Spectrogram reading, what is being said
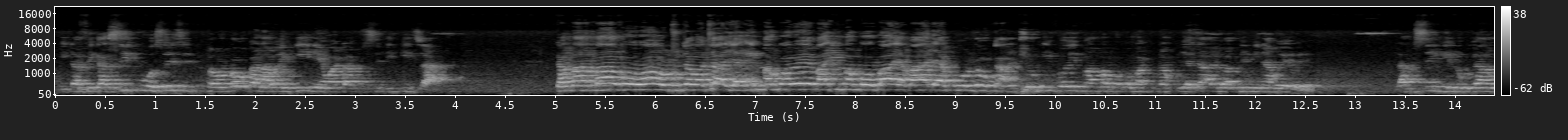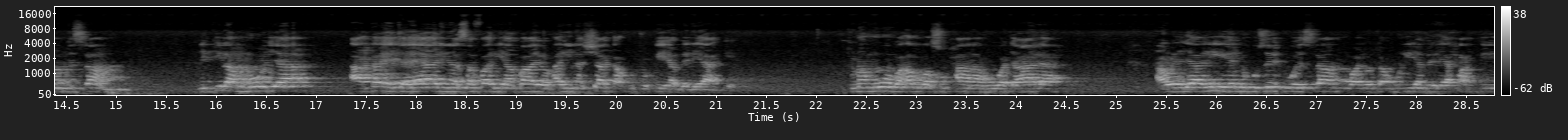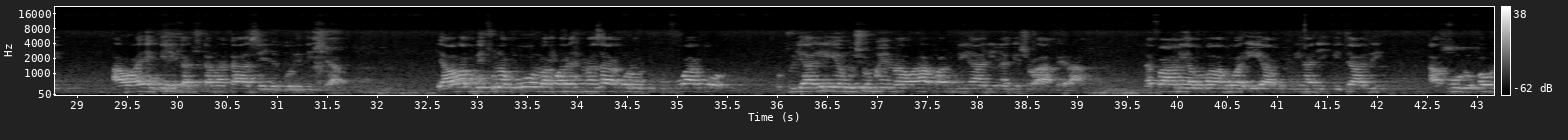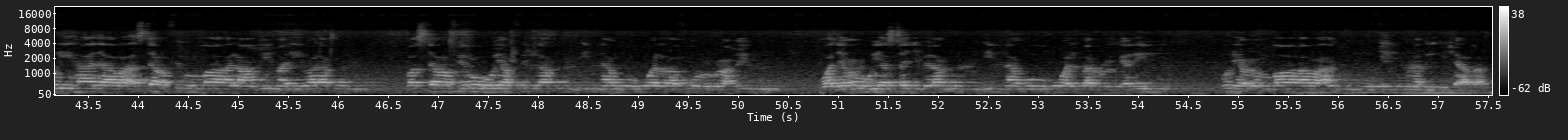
itafika siku sisi tutaondoka na wengine watatusindikiza, kama ambavyo wao tutawataja ima kwa wema ima kwa ubaya baada ya kuondoka. Ndio hivyo hivyo ambapo kwamba tutakuja tajwa mimi na wewe. La msingi, ndugu yangu Muislamu, ni kila mmoja akae tayari na safari ambayo haina shaka kutokea mbele yake. Tunamuomba Allah subhanahu wa ta'ala awajalie ndugu zetu Waislamu waliotangulia mbele ya haki, awaeke katika makazi yenye kuridhisha. Ya Rabbi, tunakuomba kwa rehema zako na utukufu wako utujalie mwisho mwema wa hapa duniani na kesho akhera. Nafani Allah wa iyyakum bihadi kitabi aqulu qawli hadha wa astaghfirullah al-azim li wa lakum fastaghfiruhu yaghfir lakum innahu huwal ghafurur rahim wad'uhu yastajib lakum innahu huwal barrul karim ادعوا الله وأنتم موقنون بالاجابه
